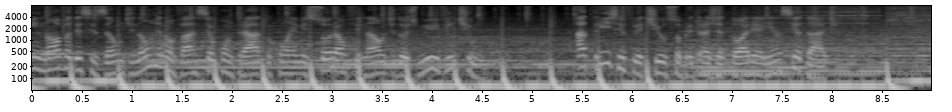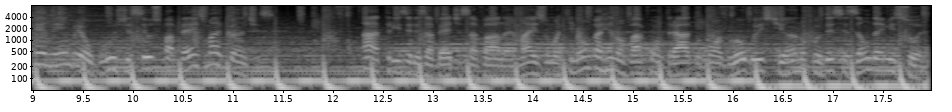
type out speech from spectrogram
em nova decisão de não renovar seu contrato com a emissora ao final de 2021. A atriz refletiu sobre trajetória e ansiedade. Relembre alguns de seus papéis marcantes. A atriz Elizabeth Savala é mais uma que não vai renovar contrato com a Globo este ano por decisão da emissora.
